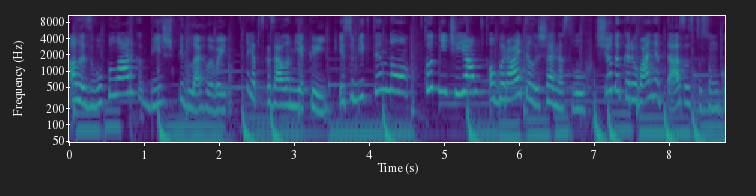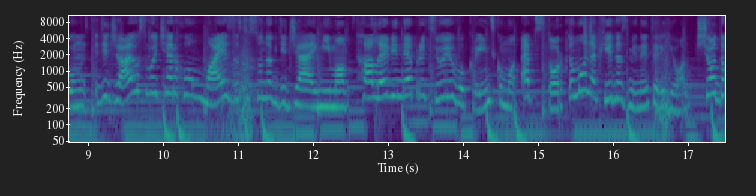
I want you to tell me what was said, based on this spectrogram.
але звук у Lark більш підлегливий, ну я б сказала м'який. І суб'єктивно тут нічия, обирайте лише на слух. Щодо керування та застосунку, DJI у свою чергу має застосунок DJI Mimo, але він не працює в українському App Store, тому необхідно змінити регіон. Щодо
